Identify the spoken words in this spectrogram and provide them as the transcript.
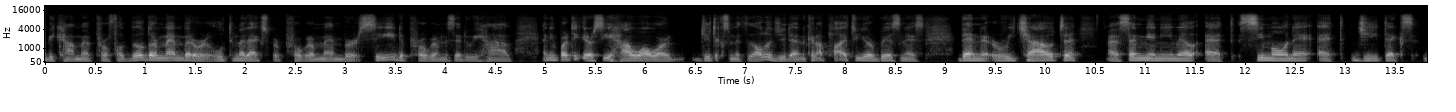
become a Profile Builder member or Ultimate Expert Program member, see the programs that we have, and in particular, see how our GTEx methodology then can apply to your business, then reach out, uh, send me an email at simone at gtex.org.uk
